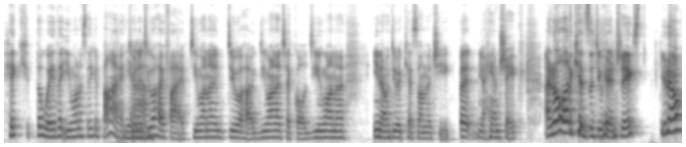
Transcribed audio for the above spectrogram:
pick the way that you want to say goodbye. yeah. Do you want to do a high five? Do you want to do a hug? Do you want to tickle? Do you want to, you know, do a kiss on the cheek? But you know, handshake. I know a lot of kids that do handshakes. You know,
